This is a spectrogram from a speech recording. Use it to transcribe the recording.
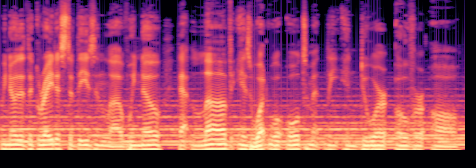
We know that the greatest of these in love, we know that love is what will ultimately endure over all.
